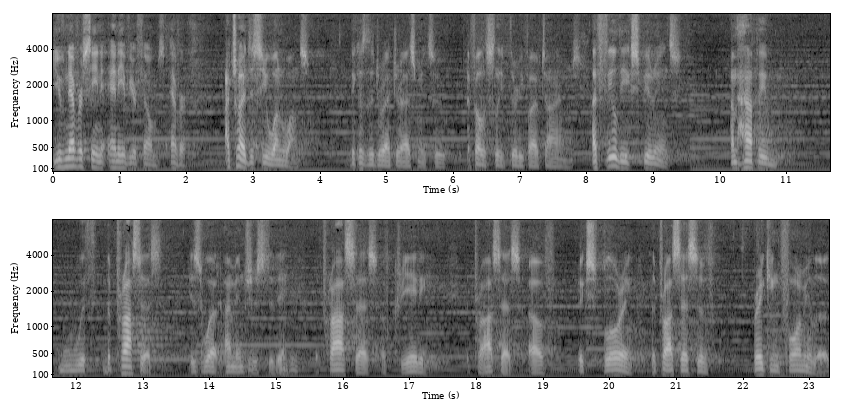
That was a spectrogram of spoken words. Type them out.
You've never seen any of your films ever. I tried to see one once because the director asked me to. I fell asleep 35 times. I feel the experience. I'm happy with the process is what I'm interested in. Mm-hmm. The process of creating, the process of exploring, the process of breaking formula.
